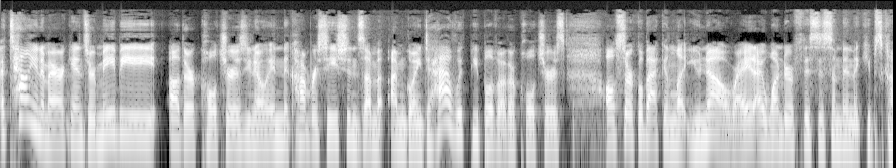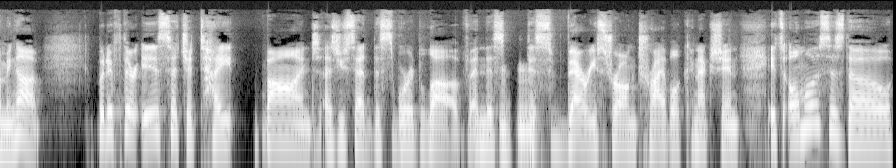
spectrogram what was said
Italian Americans or maybe other cultures, you know, in the conversations I'm I'm going to have with people of other cultures, I'll circle back and let you know, right? I wonder if this is something that keeps coming up. But if there is such a tight bond, as you said, this word love and this mm-hmm. this very strong tribal connection, it's almost as though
